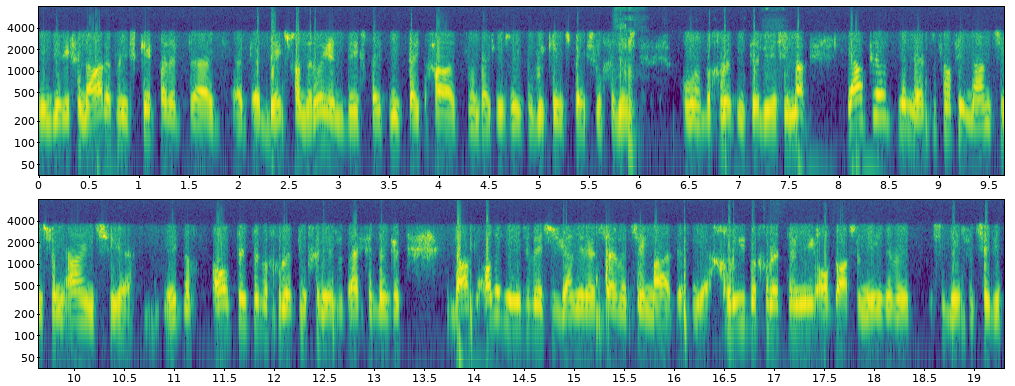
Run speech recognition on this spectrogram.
en die genade van die skepper het het het Bets van Rooi en Bets het nie tyd gehad want hy was in die weekend special gewees om 'n begroting te lees maar elke minister van finansies van die ANC het nog altyd 'n begroting gelees wat ek gedink het daar's altyd mense wees soos Janie Rousseau wat sê maar dis nie 'n groei begroting nie of daar's mense wat sê dis wat sê die,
